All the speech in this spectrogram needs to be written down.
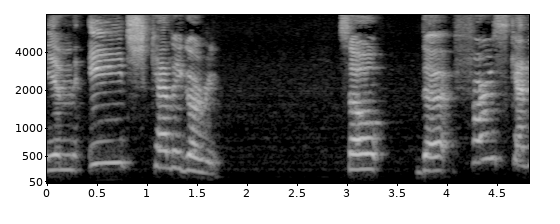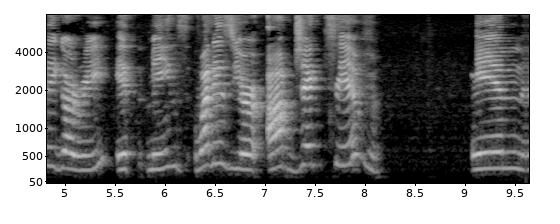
in each category. So the first category it means what is your objective in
